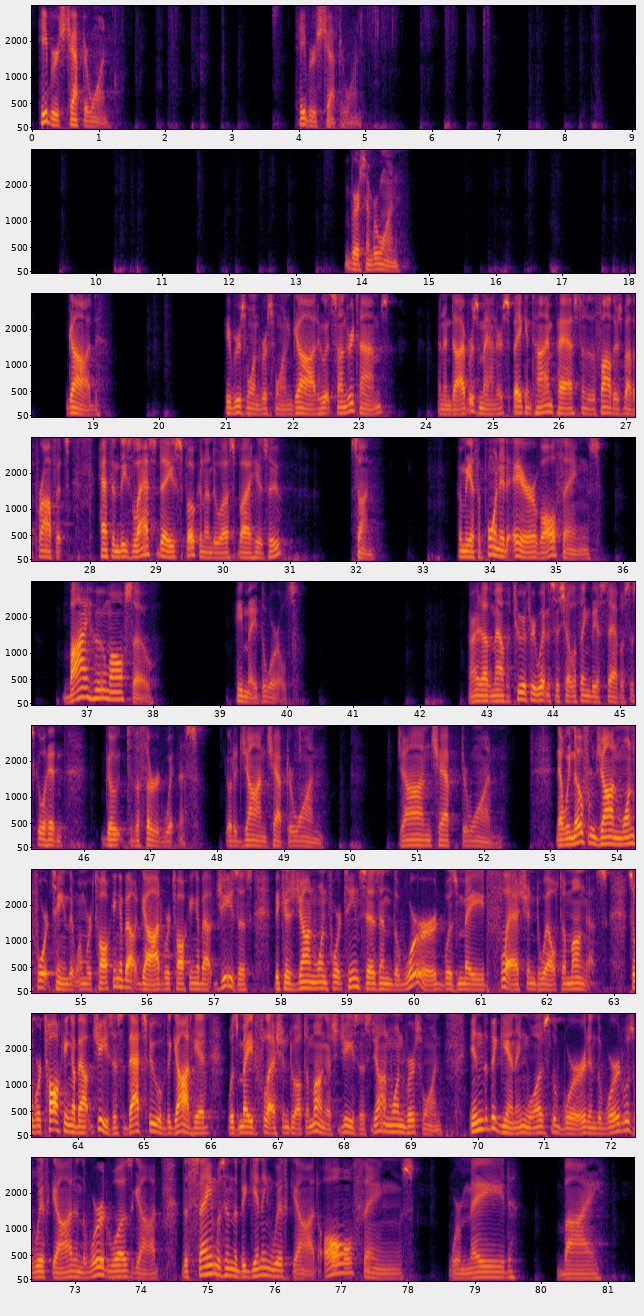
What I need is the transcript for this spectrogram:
Hebrews chapter 1. Hebrews chapter 1. Verse number 1. God. Hebrews 1, verse 1. God, who at sundry times and in divers manners spake in time past unto the fathers by the prophets, hath in these last days spoken unto us by his who? Son whom he hath appointed heir of all things, by whom also he made the worlds. All right, out of the mouth of two or three witnesses shall a thing be established. Let's go ahead and go to the third witness. Go to John chapter 1. John chapter 1. Now we know from John 1:14 that when we're talking about God, we're talking about Jesus because John 1:14 says and the word was made flesh and dwelt among us. So we're talking about Jesus. That's who of the Godhead was made flesh and dwelt among us, Jesus. John 1 verse 1. In the beginning was the word and the word was with God and the word was God. The same was in the beginning with God. All things were made by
